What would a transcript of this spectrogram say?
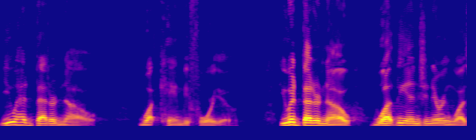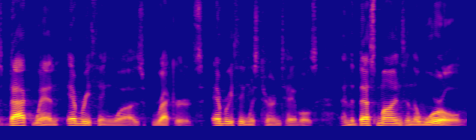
you had better know what came before you. You had better know what the engineering was back when everything was records, everything was turntables, and the best minds in the world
